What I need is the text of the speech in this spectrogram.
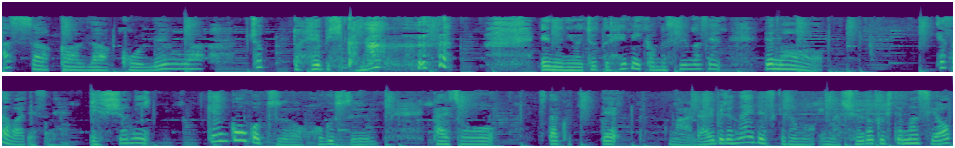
朝からこれはちょっとヘビーかな ?N にはちょっとヘビーかもしれません。でも、今朝はですね、一緒に肩甲骨をほぐす体操をしたくって、まあライブじゃないですけども、今収録してますよ。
